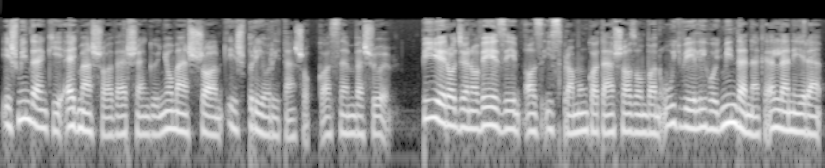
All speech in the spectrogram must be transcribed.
és mindenki egymással versengő nyomással és prioritásokkal szembesül. Piero Genovesi, az ISPRA munkatársa azonban úgy véli, hogy mindennek ellenére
